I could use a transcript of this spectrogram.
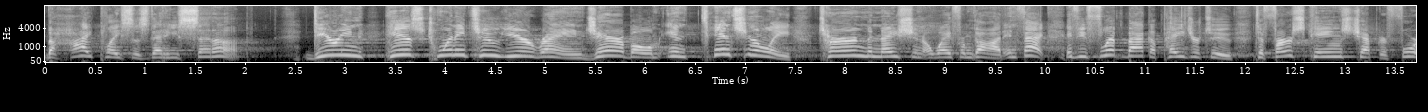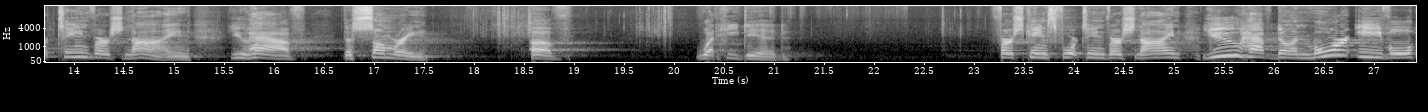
the high places that he set up. During his 22 year reign, Jeroboam intentionally turned the nation away from God. In fact, if you flip back a page or two to 1 Kings chapter 14, verse 9, you have the summary of what he did. 1 Kings 14, verse 9, you have done more evil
